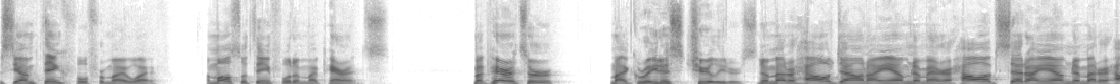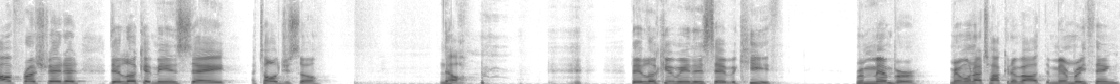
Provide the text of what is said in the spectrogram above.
But see, I'm thankful for my wife. I'm also thankful to my parents. My parents are my greatest cheerleaders. No matter how down I am, no matter how upset I am, no matter how frustrated, they look at me and say, I told you so. No. They look at me and they say, But Keith, remember, remember when I'm talking about the memory thing?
